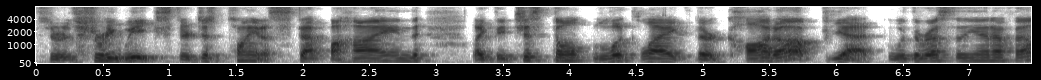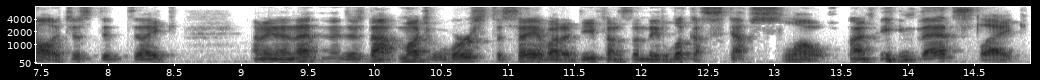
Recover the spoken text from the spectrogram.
through three weeks. They're just playing a step behind. Like they just don't look like they're caught up yet with the rest of the NFL. It just it's like, I mean, and that there's not much worse to say about a defense than they look a step slow. I mean, that's like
